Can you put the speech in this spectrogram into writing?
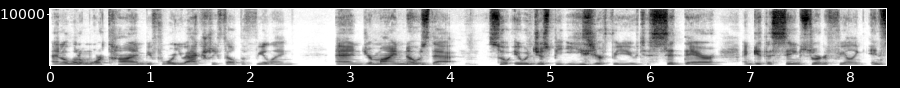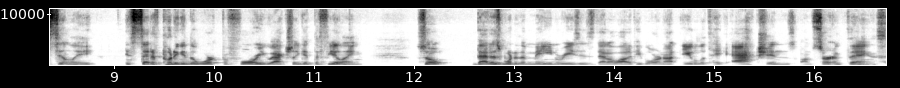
and a little more time before you actually felt the feeling. And your mind knows that. So it would just be easier for you to sit there and get the same sort of feeling instantly instead of putting in the work before you actually get the feeling. So that is one of the main reasons that a lot of people are not able to take actions on certain things.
